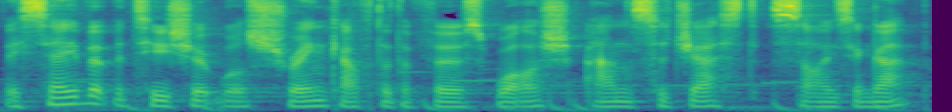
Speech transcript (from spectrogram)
They say that the t-shirt will shrink after the first wash and suggest sizing up.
